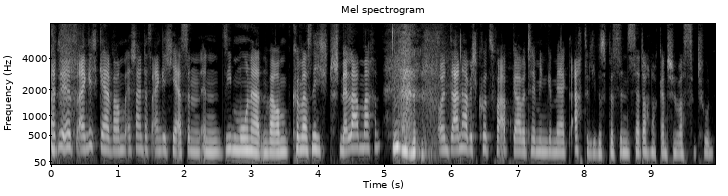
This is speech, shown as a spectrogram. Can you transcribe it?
hätte jetzt eigentlich gern, warum erscheint das eigentlich hier erst in, in sieben Monaten? Warum können wir es nicht schneller machen? Und dann habe ich kurz vor Abgabetermin gemerkt, ach du liebes bisschen, ist ja doch noch ganz schön was zu tun.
